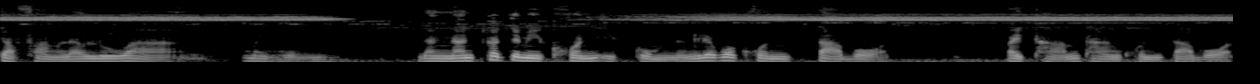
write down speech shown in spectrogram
จะฟังแล้วรู้ว่าไม่เห็น ดังนั้นก็จะมีคนอีกกลุ่มหนึ่งเรียกว่าคนตาบอด ไปถามทางคนตาบอด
